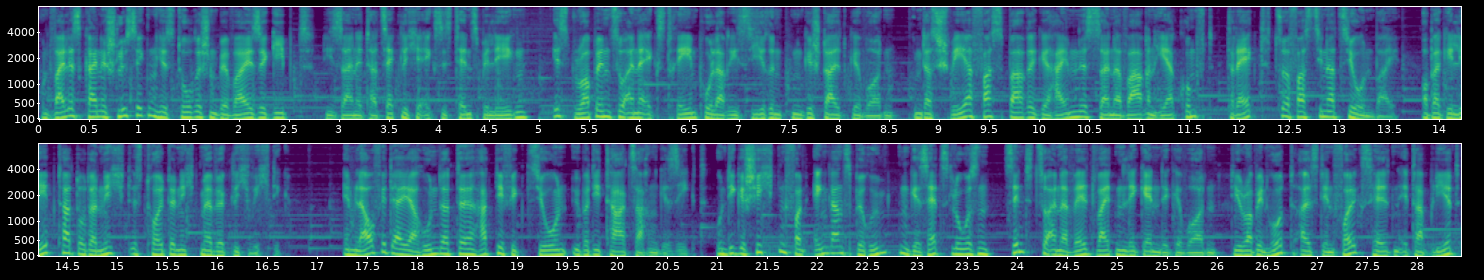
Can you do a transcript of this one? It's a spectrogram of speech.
und weil es keine schlüssigen historischen Beweise gibt, die seine tatsächliche Existenz belegen, ist Robin zu einer extrem polarisierenden Gestalt geworden und das schwer fassbare Geheimnis seiner wahren Herkunft trägt zur Faszination bei. Ob er gelebt hat oder nicht, ist heute nicht mehr wirklich wichtig. Im Laufe der Jahrhunderte hat die Fiktion über die Tatsachen gesiegt und die Geschichten von Englands berühmten Gesetzlosen sind zu einer weltweiten Legende geworden, die Robin Hood als den Volkshelden etabliert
